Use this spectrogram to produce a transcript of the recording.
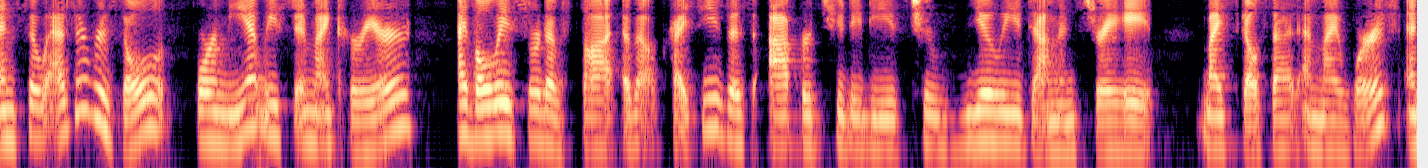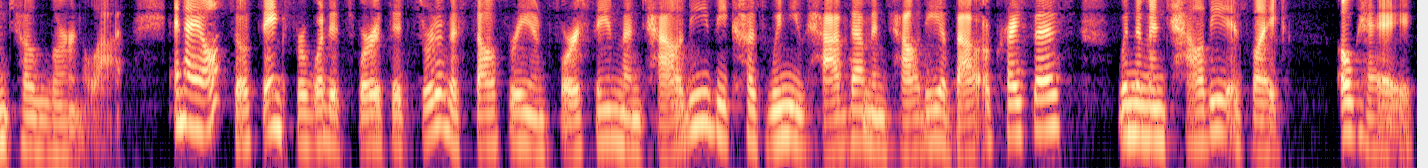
And so, as a result, for me, at least in my career, I've always sort of thought about crises as opportunities to really demonstrate my skill set and my worth and to learn a lot. And I also think for what it's worth, it's sort of a self reinforcing mentality because when you have that mentality about a crisis, when the mentality is like, okay,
